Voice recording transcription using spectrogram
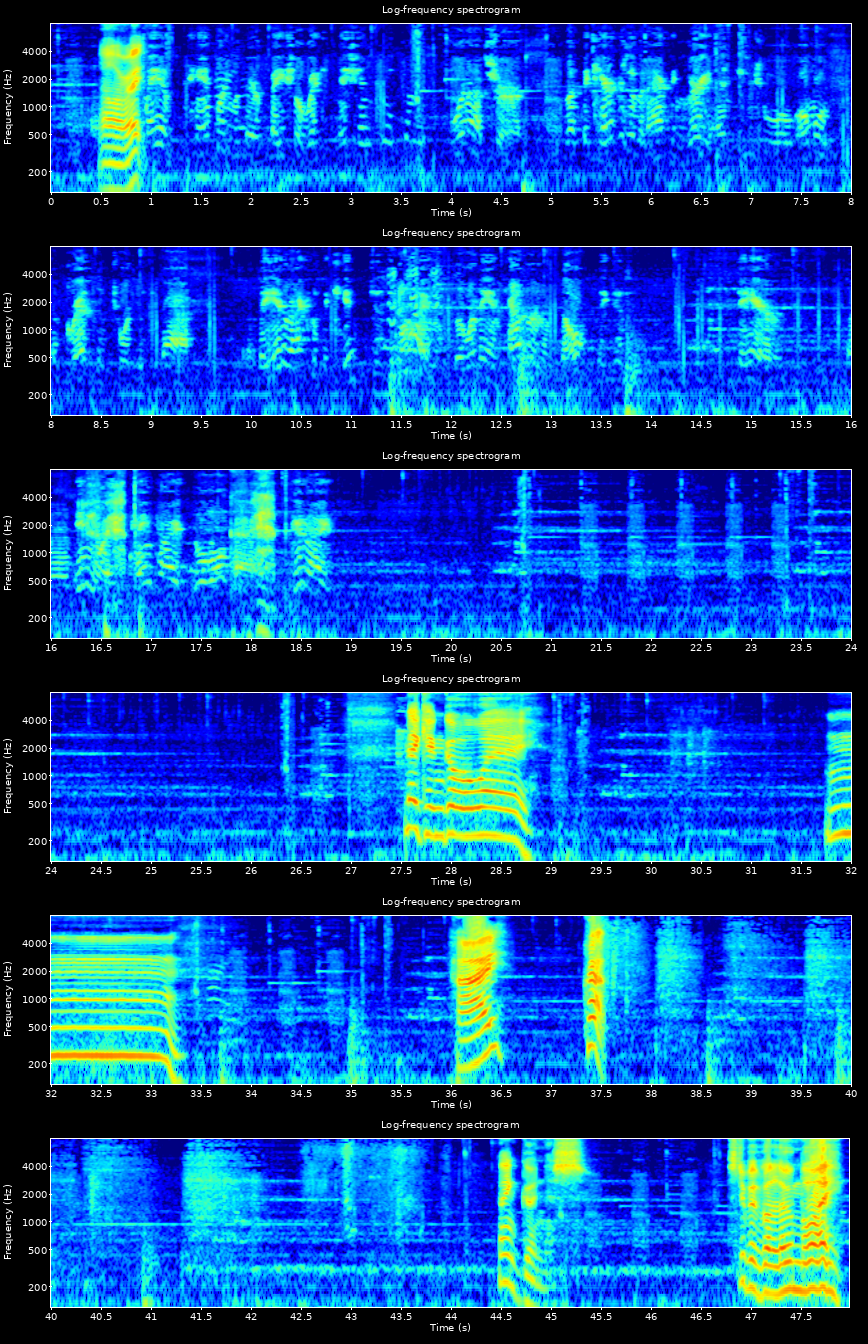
Uh, Alright. They may have tampered with their facial recognition systems. We're not sure. But the characters have been acting very unusual, almost aggressive towards the staff. They interact with the kids just fine, but when they encounter an adult, they just stare. Uh, anyway, hang tight, it'll all. Crap. Good night. Make him go away! Mmm. Hi? Crap! Thank goodness. Stupid balloon boy!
